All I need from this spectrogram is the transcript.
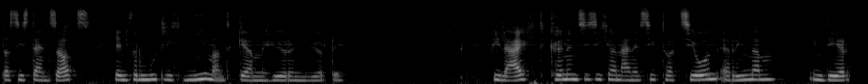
Das ist ein Satz, den vermutlich niemand gerne hören würde. Vielleicht können Sie sich an eine Situation erinnern, in der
